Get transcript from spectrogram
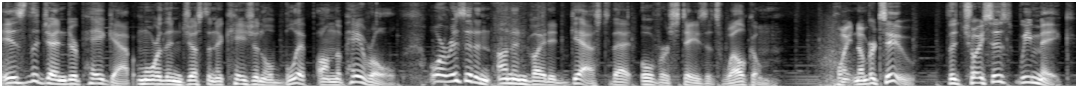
Is the gender pay gap more than just an occasional blip on the payroll, or is it an uninvited guest that overstays its welcome? Point number two the choices we make.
